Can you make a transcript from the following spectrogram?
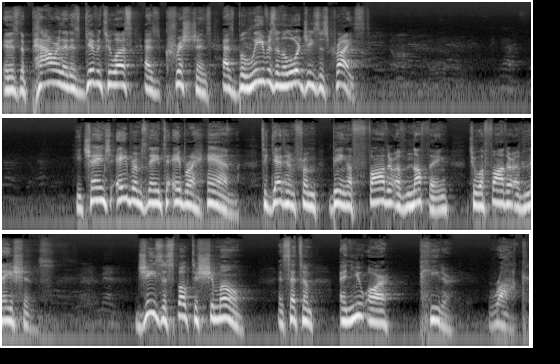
It is the power that is given to us as Christians, as believers in the Lord Jesus Christ. He changed Abram's name to Abraham to get him from being a father of nothing to a father of nations. Jesus spoke to Shimon and said to him, And you are Peter rock.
